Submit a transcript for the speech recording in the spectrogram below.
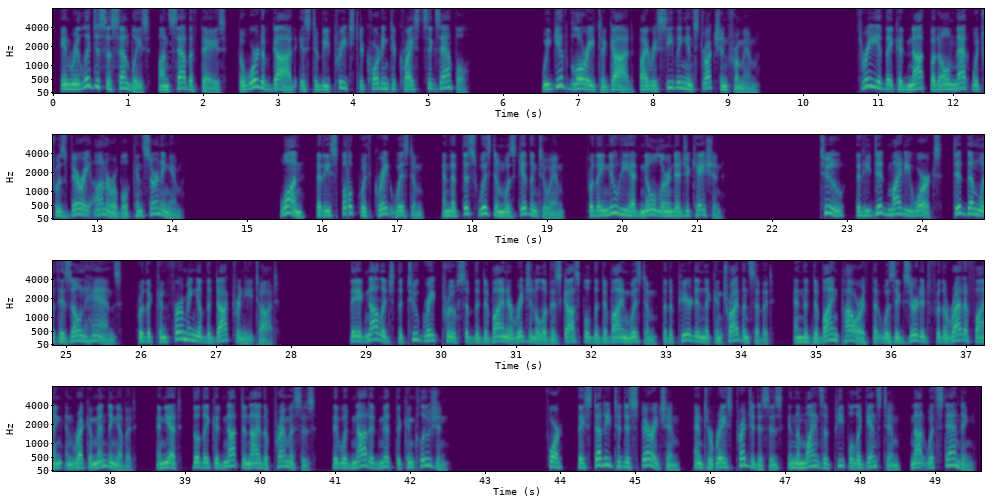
In religious assemblies, on Sabbath days, the Word of God is to be preached according to Christ's example. We give glory to God by receiving instruction from Him. 3. They could not but own that which was very honorable concerning Him. 1. That He spoke with great wisdom, and that this wisdom was given to him, for they knew he had no learned education. 2. That he did mighty works, did them with his own hands, for the confirming of the doctrine he taught. They acknowledged the two great proofs of the divine original of his gospel the divine wisdom that appeared in the contrivance of it, and the divine power that was exerted for the ratifying and recommending of it, and yet, though they could not deny the premises, they would not admit the conclusion. For, they studied to disparage him, and to raise prejudices in the minds of people against him, notwithstanding.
